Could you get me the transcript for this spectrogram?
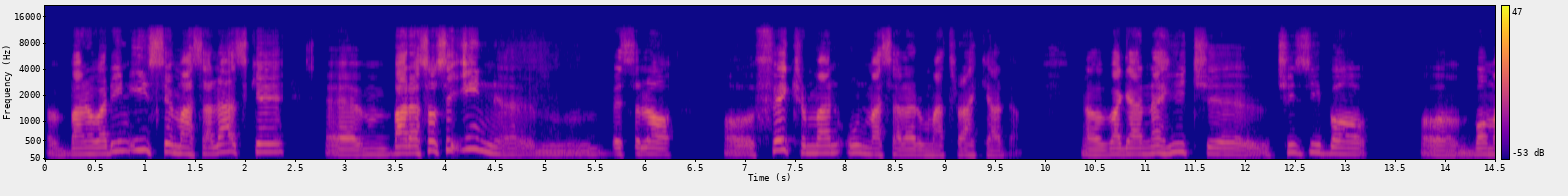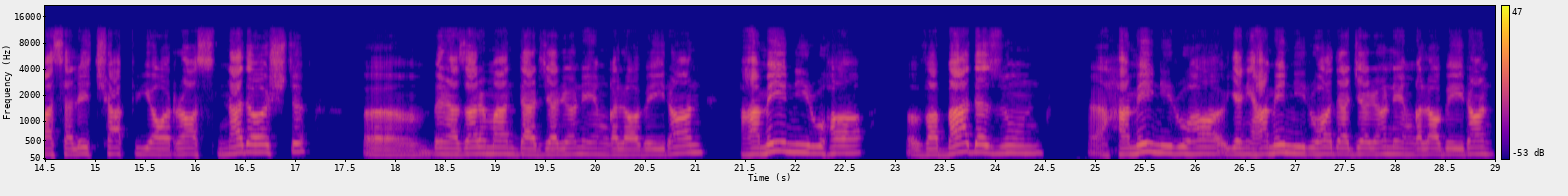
بنابراین این سه مسئله است که بر اساس این به صلاح فکر من اون مسئله رو مطرح کردم. وگرنه هیچ چیزی با با مسئله چپ یا راست نداشت. به نظر من در جریان انقلاب ایران همه نیروها و بعد از اون همه نیروها یعنی همه نیروها در جریان انقلاب ایران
